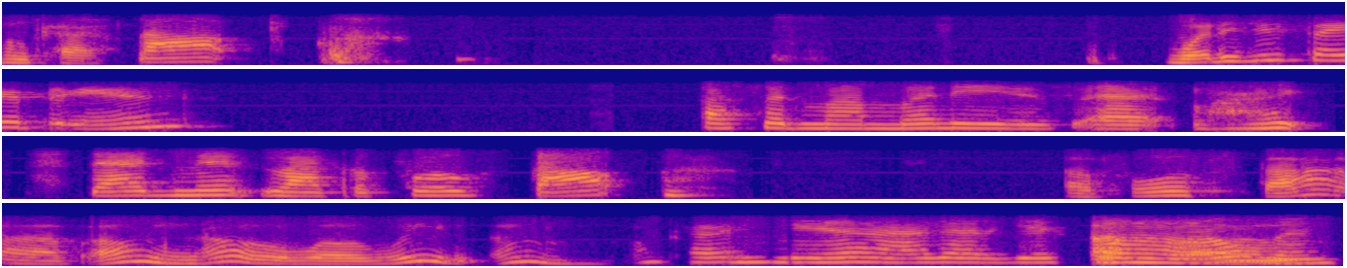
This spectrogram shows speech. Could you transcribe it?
okay. stop. What did you say at the end? I said my money is at like stagnant, like a full stop. A full stop. Oh no. Well, we mm, okay. Yeah, I gotta get something um, rolling.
